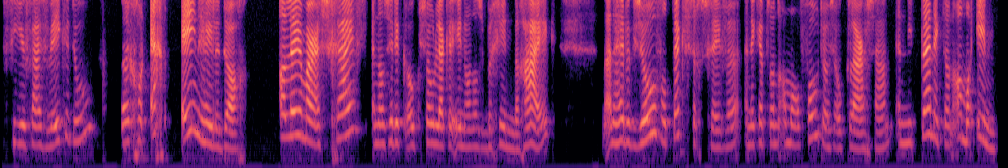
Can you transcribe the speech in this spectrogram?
vier, vijf weken doe. Dat ik gewoon echt één hele dag alleen maar schrijf. En dan zit ik ook zo lekker in, want als begin, dan ga ik. Nou, dan heb ik zoveel teksten geschreven. En ik heb dan allemaal foto's ook klaarstaan. En die plan ik dan allemaal in.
